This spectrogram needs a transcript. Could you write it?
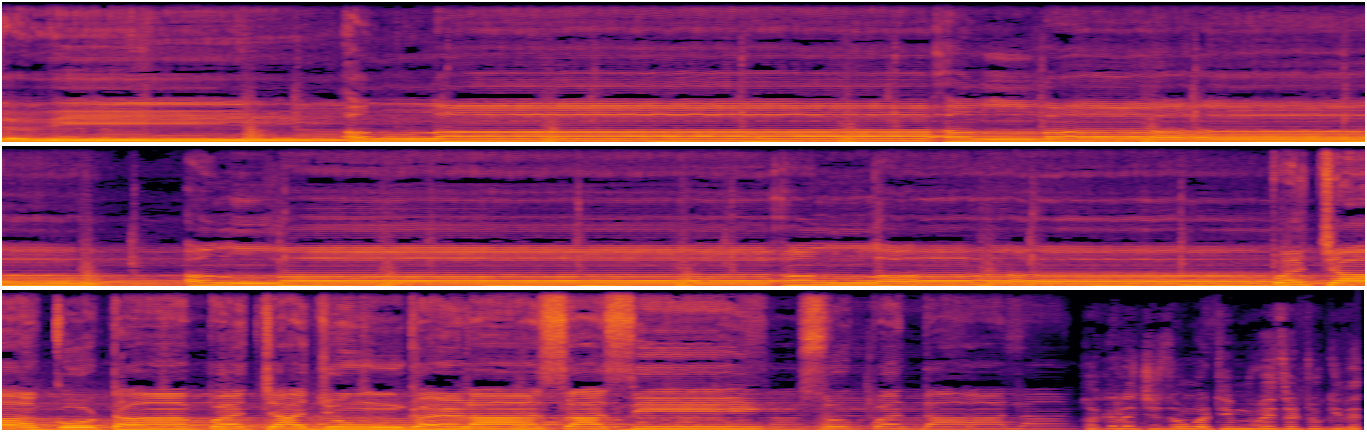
کوي الله الله الله پچا کوټا پچا جونګړا ساسي سپدالا کله چې زموږ ټیم ویزټ وکړي د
